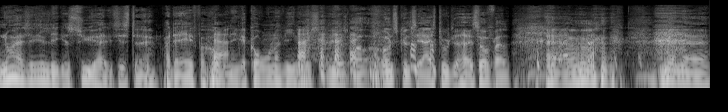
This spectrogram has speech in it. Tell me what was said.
Nu har jeg så lige ligget syg her de sidste par dage, forhåbentlig ja. ikke af coronavirus, og undskyld til jer i studiet her i så fald. men, uh,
